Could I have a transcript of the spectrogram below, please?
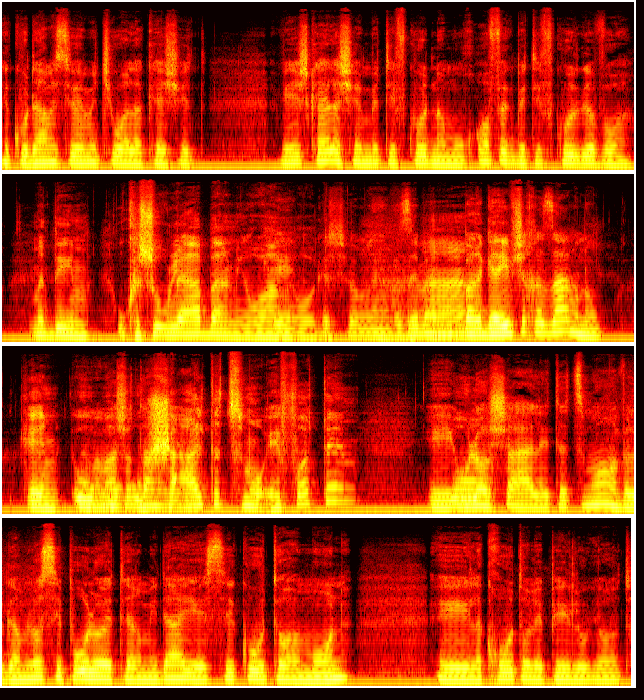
נקודה מסוימת שהוא על הקשת. ויש כאלה שהם בתפקוד נמוך, אופק בתפקוד גבוה. מדהים. הוא קשור לאבא, אני רואה כן, מאוד. קשור להם. אבל זה אה? ברגעים שחזרנו. כן. הוא, הוא, הוא שאל. את עצמו, איפה אתם? אה, הוא או- לא שאל את עצמו, אבל גם לא סיפרו לו יותר מדי, העסיקו אותו המון. אה, לקחו אותו לפעילויות,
